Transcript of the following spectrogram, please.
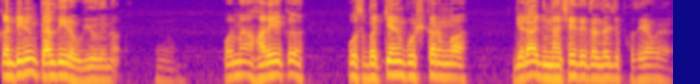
ਕੰਟੀਨਿਊ ਚੱਲਦੀ ਰਹੂਗੀ ਉਹਦੇ ਨਾਲ। ਔਰ ਮੈਂ ਹਰੇਕ ਉਸ ਬੱਚੇ ਨੂੰ ਪੁਸ਼ ਕਰੂੰਗਾ ਜਿਹੜਾ ਅੱਜ ਨਸ਼ੇ ਦੇ ਦਲਦਲ 'ਚ ਫਸਿਆ ਹੋਇਆ। ਹੈ।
